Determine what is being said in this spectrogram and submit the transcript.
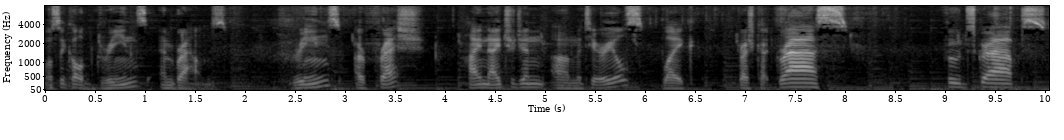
mostly called greens and browns. Greens are fresh, high nitrogen uh, materials like fresh cut grass, food scraps,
